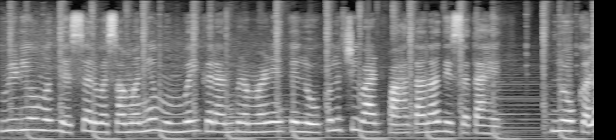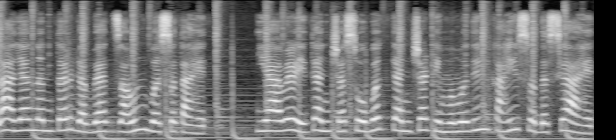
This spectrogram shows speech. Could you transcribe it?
व्हिडिओमध्ये सर्वसामान्य मुंबईकरांप्रमाणे ते लोकलची वाट पाहताना दिसत आहेत. लोकल आल्यानंतर डब्यात जाऊन बसत आहेत. यावेळी त्यांच्यासोबत त्यांच्या टीममधील काही सदस्य आहेत.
